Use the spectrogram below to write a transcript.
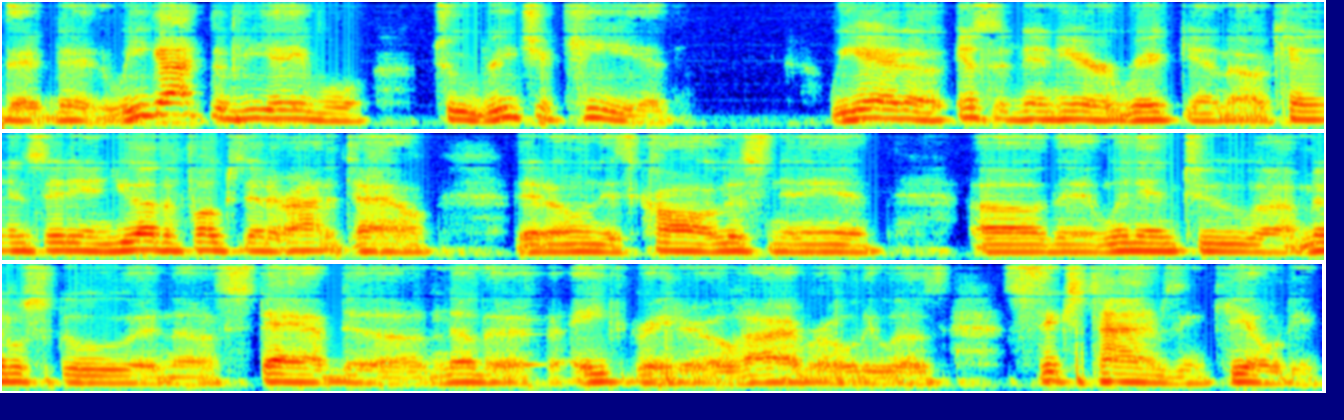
that, that we got to be able to reach a kid. We had an incident here rick in uh, kansas city and you other folks that are out of town that are on this call listening in uh, that went into uh, middle school and uh, stabbed uh, another eighth grader or however old he was six times and killed him.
